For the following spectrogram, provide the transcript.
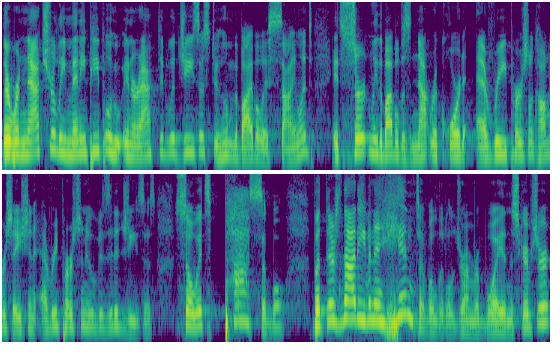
There were naturally many people who interacted with Jesus to whom the Bible is silent. It's certainly, the Bible does not record every personal conversation, every person who visited Jesus. So it's possible. But there's not even a hint of a little drummer boy in the scripture.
